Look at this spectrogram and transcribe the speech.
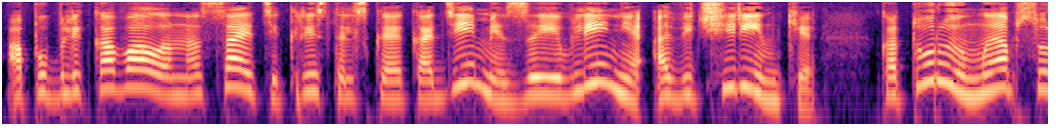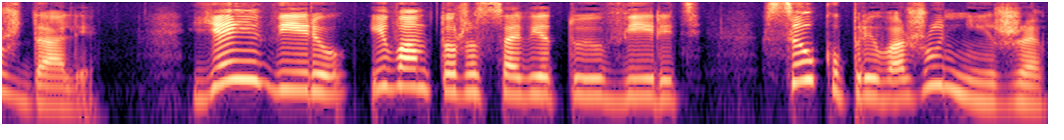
опубликовала на сайте Кристальской академии заявление о вечеринке, которую мы обсуждали. Я ей верю, и вам тоже советую верить. Ссылку привожу ниже.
